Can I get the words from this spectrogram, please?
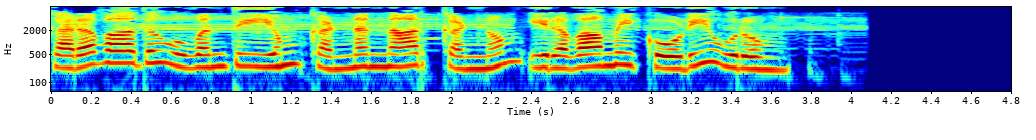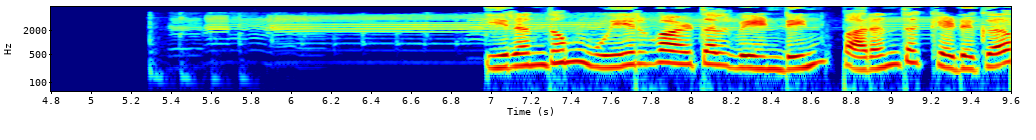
கரவாது உவந்தியும் கண்ணன்னார் கண்ணும் இரவாமை கோடி உறும். இறந்தும் உயிர் வாழ்தல் வேண்டின் பரந்த கெடுக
